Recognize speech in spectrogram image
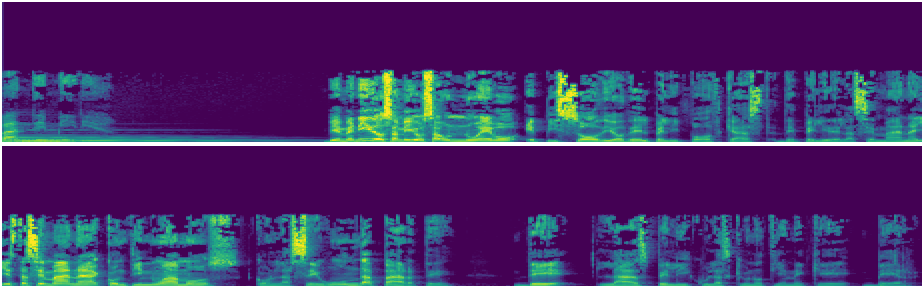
Media. Bienvenidos amigos a un nuevo episodio del Peli Podcast de Peli de la Semana. Y esta semana continuamos con la segunda parte de las películas que uno tiene que ver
